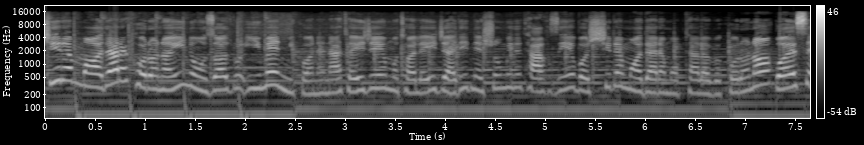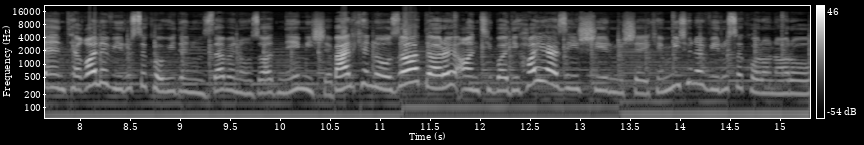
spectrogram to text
شیر مادر کرونایی نوزاد رو ایمن می‌کنه. نتایج مطالعه جدید نشون میده تغذیه با شیر مادر مبتلا به کرونا باعث انتقال ویروس کووید 19 به نوزاد نمیشه بلکه نوزاد دارای آنتیبادی های از این شیر میشه که می‌تونه ویروس کرونا رو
